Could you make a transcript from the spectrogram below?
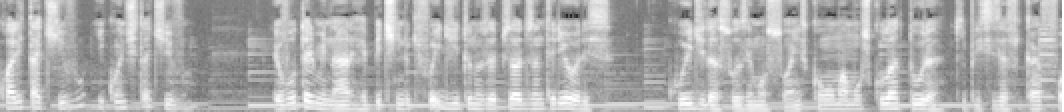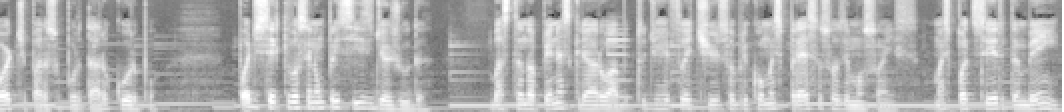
qualitativo e quantitativo. Eu vou terminar repetindo o que foi dito nos episódios anteriores. Cuide das suas emoções como uma musculatura que precisa ficar forte para suportar o corpo. Pode ser que você não precise de ajuda, bastando apenas criar o hábito de refletir sobre como expressa suas emoções, mas pode ser também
